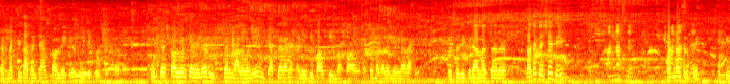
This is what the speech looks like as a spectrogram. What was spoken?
तर नक्कीच दादांच्या स्टॉलला इकडे व्हिजिट करू शकतात. पुढच्या स्टॉलवरती आलेलं रुचकर मालवणी इथे आपल्याला ना कलेजी पाव किमा पाव असं बघायला मिळणार आहे. तसंच इकडे आला तर दादा कसे आहे ते पन्नास पन्नास रुपये? ओके.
